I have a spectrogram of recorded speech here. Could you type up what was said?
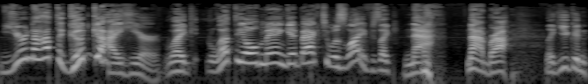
you're not the good guy here. Like let the old man get back to his life. He's like, nah, nah, brah. Like you can,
